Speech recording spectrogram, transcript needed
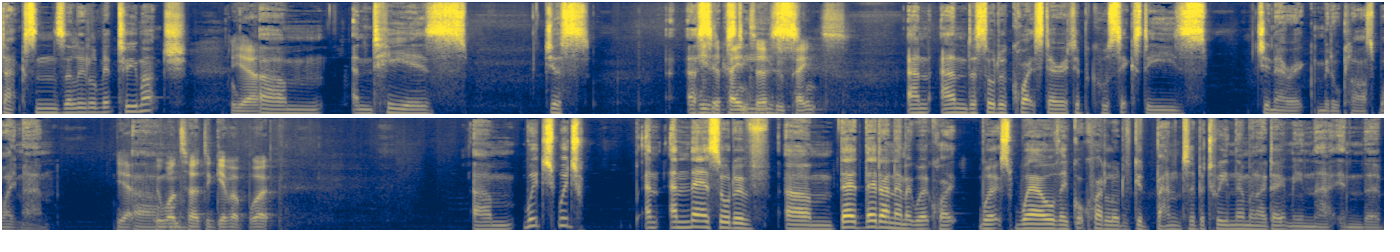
Dachshunds a little bit too much, Yeah. um, and he is just a He's a painter who paints. and and a sort of quite stereotypical sixties generic middle class white man. Yeah. who um, wants her to give up work. um, which which and and their sort of um, their their dynamic work quite works well. They've got quite a lot of good banter between them, and I don't mean that in the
